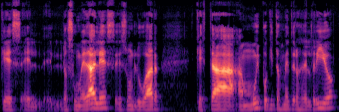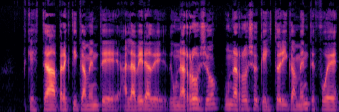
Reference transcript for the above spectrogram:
que es los humedales, es un lugar que está a muy poquitos metros del río, que está prácticamente a la vera de, un arroyo, un arroyo que históricamente fue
